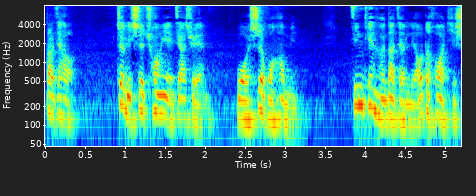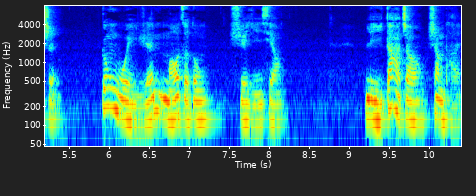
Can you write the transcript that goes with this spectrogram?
大家好，这里是创业家学院，我是黄浩明。今天和大家聊的话题是跟伟人毛泽东学营销。李大钊上台，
